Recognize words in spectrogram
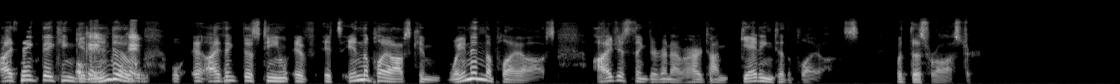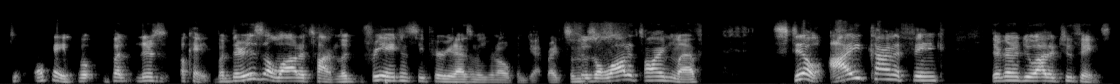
I think they can get okay, into. Okay. I think this team, if it's in the playoffs, can win in the playoffs. I just think they're going to have a hard time getting to the playoffs with this roster. Okay, but but there's okay, but there is a lot of time. Like free agency period hasn't even opened yet, right? So there's a lot of time left. Still, I kind of think they're going to do either two things.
